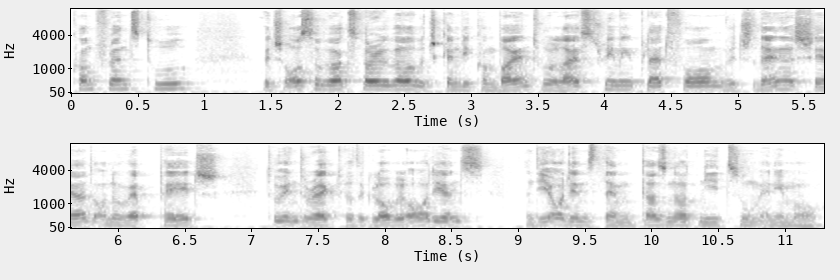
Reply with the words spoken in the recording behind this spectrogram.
conference tool, which also works very well, which can be combined to a live streaming platform, which then is shared on a web page to interact with the global audience. And the audience then does not need Zoom anymore.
